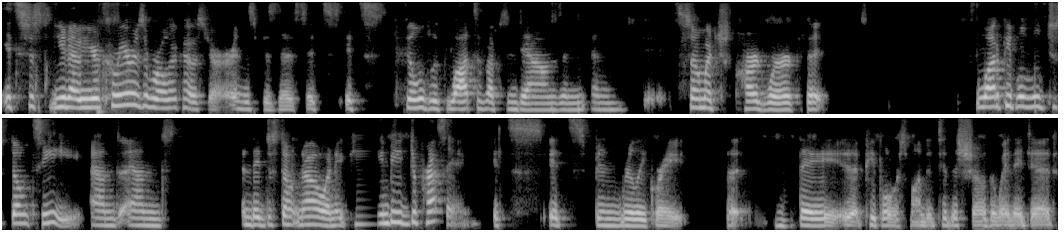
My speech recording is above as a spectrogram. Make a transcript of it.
it's just you know your career is a roller coaster in this business it's it's filled with lots of ups and downs and and so much hard work that a lot of people will just don't see and and and they just don't know and it can be depressing. It's it's been really great that they that people responded to this show the way they did.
